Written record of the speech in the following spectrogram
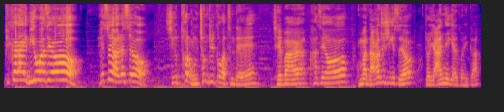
피카라이 미용하세요! 했어요, 안 했어요? 지금 털 엄청 길 것 같은데. 제발 하세요. 엄마 나가주시겠어요? 저 야한 얘기 할 거니까.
